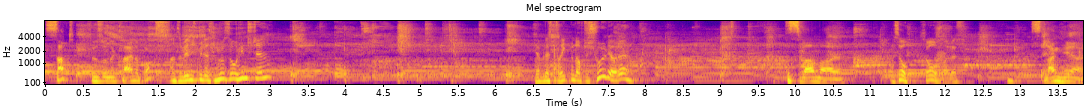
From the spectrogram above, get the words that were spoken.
Satt für so eine kleine Box. Also wenn ich mir das nur so hinstelle? Ja, aber das trägt man auf die Schulter, oder? Das war mal. Ach so, so war das. Das ist lang her.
